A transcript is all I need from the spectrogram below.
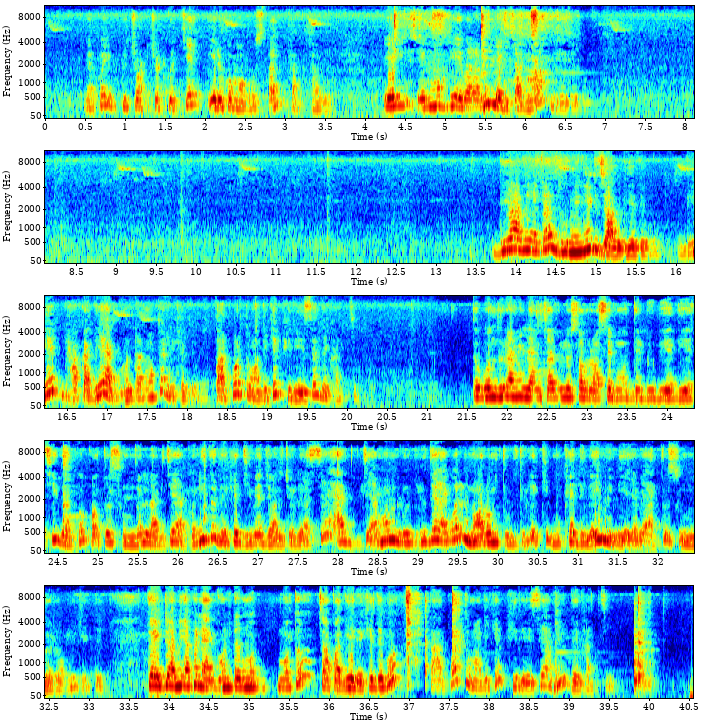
দেখো, একটু চটচট করছে, এরকম অবস্থায় থাকতে হবে। এই, এর মধ্যে এবার আমি লেংচাগুলো তুলে দেবো। দিয়ে আমি এটা দু মিনিট জাল দিয়ে দেবো। দিয়ে ঢাকা দিয়ে এক ঘণ্টার মতো রেখে দেবো। তারপর তোমাদেরকে ফিরে এসে দেখাচ্ছি। তো বন্ধুরা, আমি ল্যাংচাগুলো সব রসের মধ্যে ডুবিয়ে দিয়েছি। দেখো কত সুন্দর লাগছে। এখনই তো দেখে জিভে জল চলে আসছে। আর যেমন লুদলুদের একবারে নরম তুলতুলে মুখে দিলেই মিলিয়ে যাবে এত সুন্দর হবে খেতে। তো এটা আমি এখন এক ঘণ্টার মতো চাপা দিয়ে রেখে দেব। তারপর তোমাদেরকে ফিরে এসে আমি দেখাচ্ছি।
